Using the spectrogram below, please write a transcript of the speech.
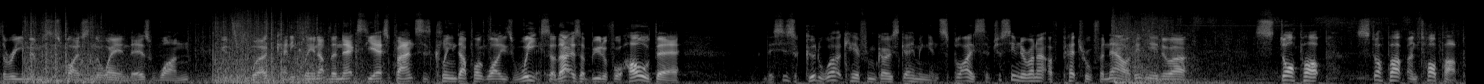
Three members of Splyce in the way, and there's one. Beautiful work. Can he clean up the next? Yes, Bance is cleaned up on while he's weak, so that is a beautiful hold there. This is a good work here from Ghost Gaming and Splyce. They've just seemed to run out of petrol for now. I think they need to uh, stop up, stop up and top up.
